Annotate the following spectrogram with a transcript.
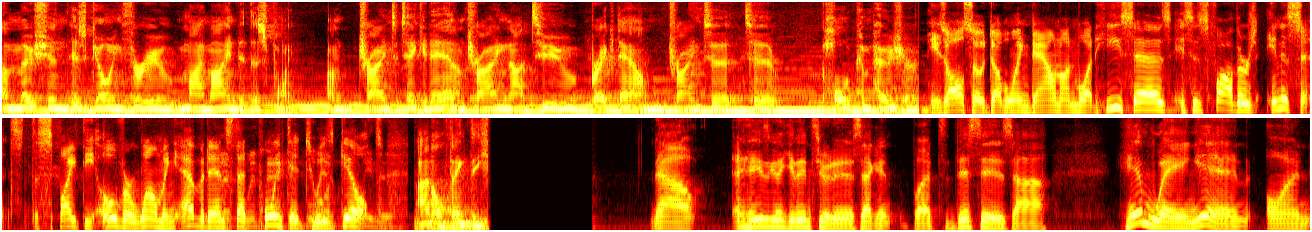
emotion is going through my mind at this point. I'm trying to take it in. I'm trying not to break down, trying to, to hold composure. He's also doubling down on what he says is his father's innocence, despite the overwhelming evidence that pointed to his guilt. I don't think that. He- now, he's going to get into it in a second, but this is uh, him weighing in on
